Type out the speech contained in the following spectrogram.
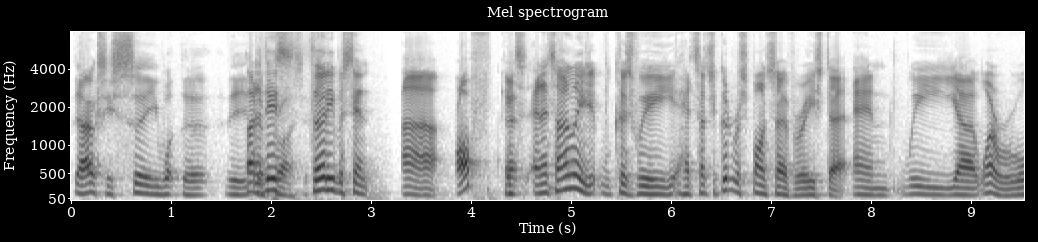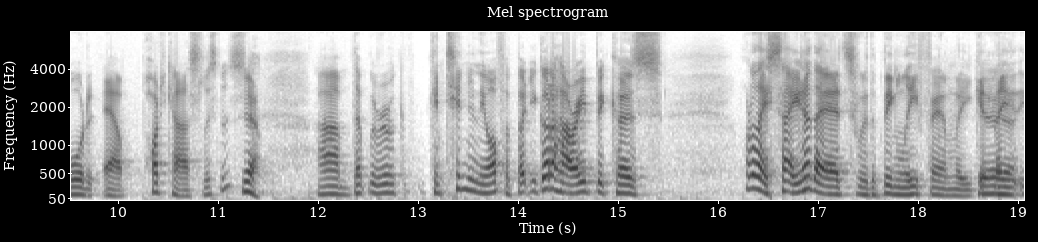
they actually see what the, the, But the it is price is. thirty percent uh, off. It's and it's only because we had such a good response over Easter, and we uh, want to reward our podcast listeners. Yeah. um, that we're continuing the offer, but you've got to hurry because. What do they say? You know they ads with the Bing Lee family get Yeah. they,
